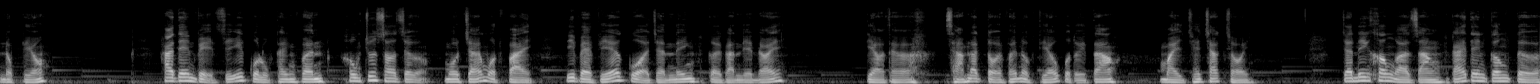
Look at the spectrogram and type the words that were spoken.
Lục Thiếu. Hai tên vệ sĩ của Lục Thanh Vân không chút do dự, một trái một phải, đi về phía của Trần Ninh, cười gằn liền nói. Tiểu thơ dám đắc tội với nục Thiếu của tụi tao, mày chết chắc rồi. Trần Ninh không ngờ rằng cái tên công tử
